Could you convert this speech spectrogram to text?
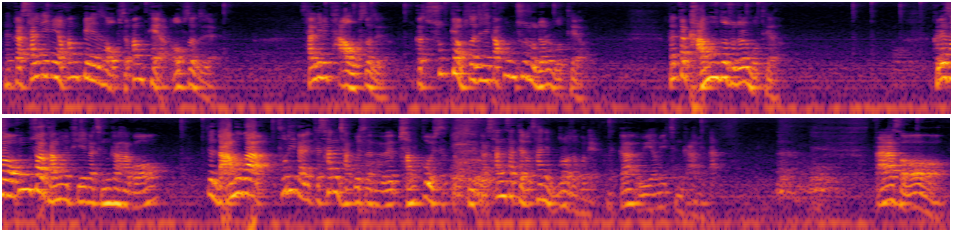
그러니까 산림이 황폐해서 없어요. 황폐야. 없어져요. 산림이 다 없어져요. 그러니까 숲이 없어지니까 홍수 조절을 못해요. 그러니까 가뭄도 조절을 못해요. 그래서 홍수와 가뭄의 피해가 증가하고 나무가 뿌리가 이렇게 산을 잡고 있었는데 잡고 있을 게 없으니까 산사태로 산이 무너져 버려요. 그러니까 위험이 증가합니다. 따라서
